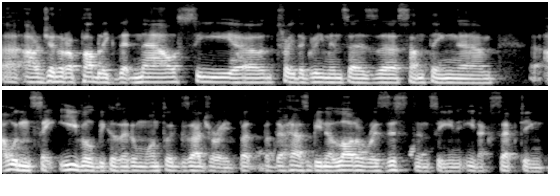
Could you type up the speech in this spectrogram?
uh, our general public that now see uh, trade agreements as something um, I wouldn't say evil because I don't want to exaggerate, but but there has been a lot of resistance in in accepting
